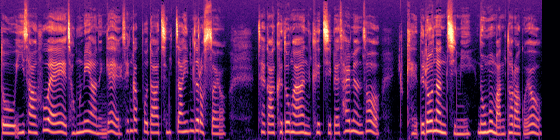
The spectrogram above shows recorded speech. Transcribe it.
또 이사 후에 정리하는 게 생각보다 진짜 힘들었어요. 제가 그동안 그 집에 살면서 이렇게 늘어난 짐이 너무 많더라고요.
